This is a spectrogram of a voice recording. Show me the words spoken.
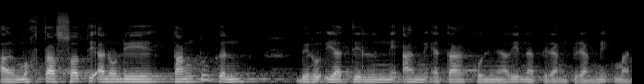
al muhtasati anu ditangtukeun biru'yatil ni'ami eta kuningalina pirang-pirang nikmat.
